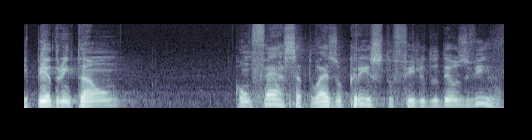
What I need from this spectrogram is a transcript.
E Pedro então confessa: Tu és o Cristo, filho do Deus vivo.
